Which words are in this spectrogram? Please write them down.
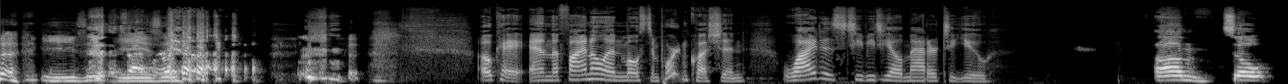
easy, easy. Okay, and the final and most important question why does TBTL matter to you? Um, so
